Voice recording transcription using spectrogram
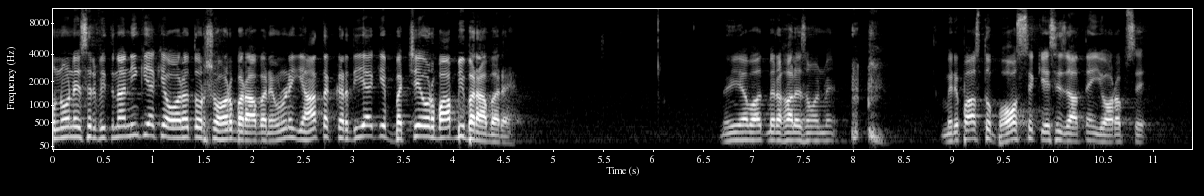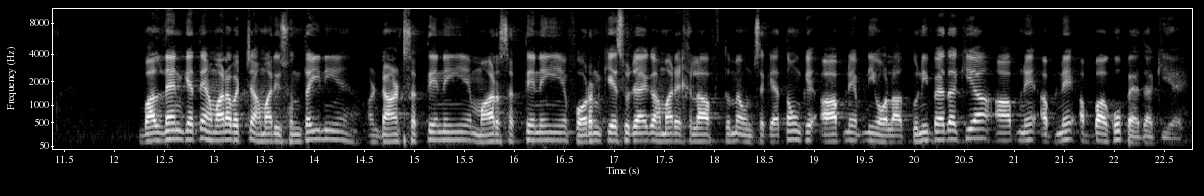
انہوں نے صرف اتنا نہیں کیا کہ عورت اور شوہر برابر ہیں انہوں نے یہاں تک کر دیا کہ بچے اور باپ بھی برابر ہے نہیں یہ بات میرا خیال ہے سمجھ میں میرے پاس تو بہت سے کیسز آتے ہیں یورپ سے والدین کہتے ہیں ہمارا بچہ ہماری سنتا ہی نہیں ہے اور ڈانٹ سکتے نہیں ہیں مار سکتے نہیں ہیں فوراً کیس ہو جائے گا ہمارے خلاف تو میں ان سے کہتا ہوں کہ آپ نے اپنی اولاد کو نہیں پیدا کیا آپ نے اپنے ابا کو پیدا کیا ہے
